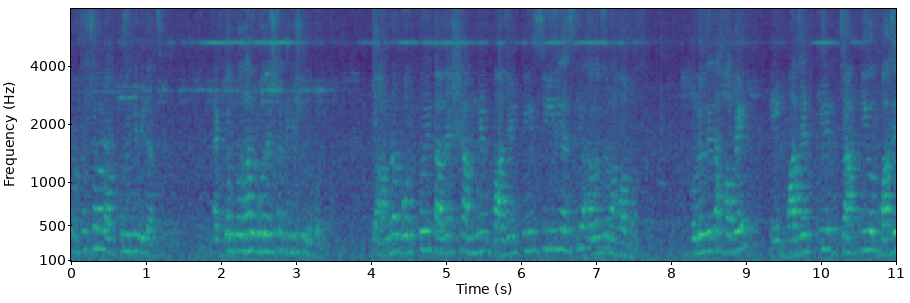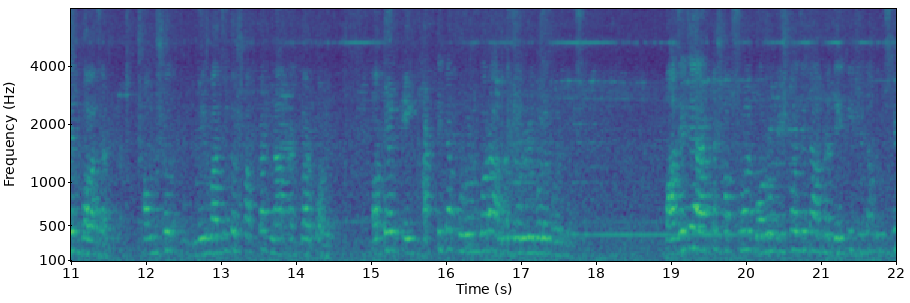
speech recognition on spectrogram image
প্রফেশনাল অর্থনীতিবিদ আছে একদম প্রধান উপদেষ্টা থেকে শুরু করে। তো আমরা বোধ করি তাদের সামনে বাজেট নিয়ে সিরিয়াসলি আলোচনা হবে। হলে যেটা হবে, এই বাজেটকে জাতীয় বাজেট বলা যাবে সংসদ নির্বাচিত সরকার না থাকবার পরে। অতএব এই ঘাটতিটা পূরণ করা আমরা জরুরি বলে মনে করছি। বাজেটে আর একটা সবসময় বড় বিষয় যেটা আমরা দেখি সেটা হচ্ছে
